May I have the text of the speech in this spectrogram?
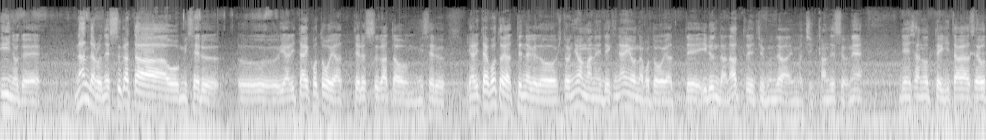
いいのでなんだろうね姿を見せるやりたいことをやってる姿を見せる。やりたいことをやってんだけど人には真似できないようなことをやっているんだなって自分では今実感ですよね。電車乗ってギター背負っ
